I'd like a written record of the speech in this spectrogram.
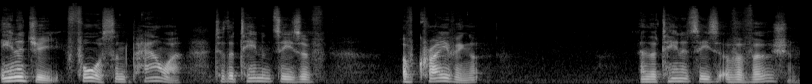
energy, force, and power to the tendencies of, of craving, and the tendencies of aversion.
